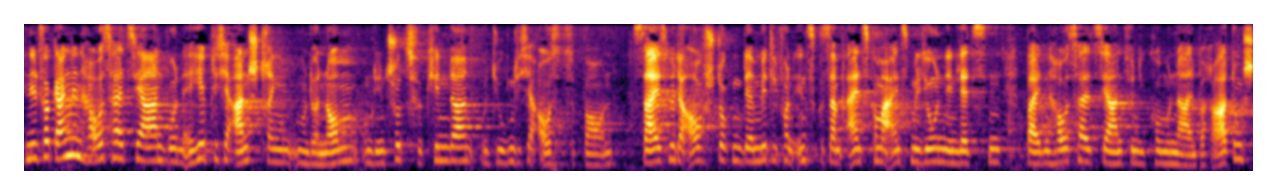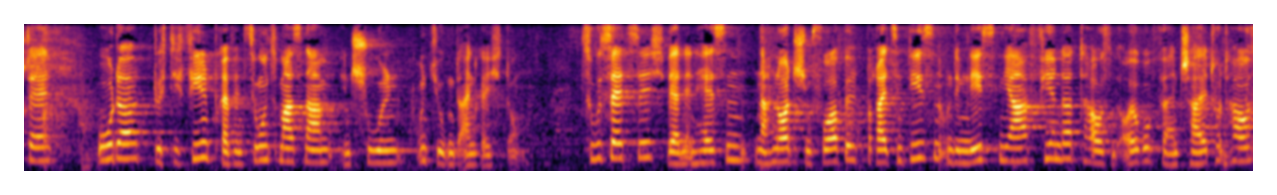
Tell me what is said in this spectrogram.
In den vergangenen Haushaltsjahren wurden erhebliche Anstrengungen unternommen, um den Schutz für Kinder und Jugendliche auszubauen, sei es mit der Aufstockung der Mittel von insgesamt 1,1 Millionen € in den letzten beiden Haushaltsjahren für die kommunalen Beratungsstellen oder durch die vielen Präventionsmaßnahmen in Schulen und Jugendeinrichtungen. Zusätzlich werden in Hessen nach nordischem Vorbild bereits in diesem und im nächsten Jahr 400.000 € für ein Childhood-Haus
